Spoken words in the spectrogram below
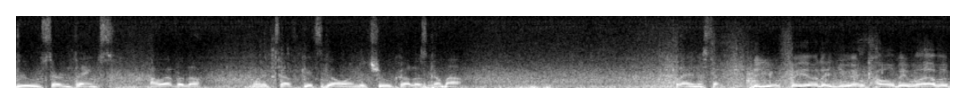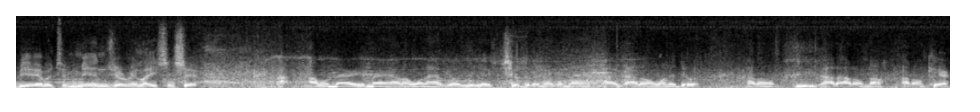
do certain things. However, though, when the tough gets going, the true colors come out. Plain and simple. Do you feel that you and Kobe will ever be able to mend your relationship? I, am a married man. I don't want to have a relationship with another man. I, I don't want to do it. I don't. You, I, I don't know. I don't care.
